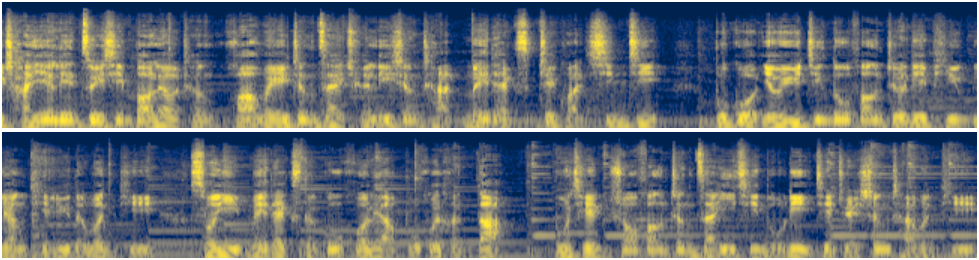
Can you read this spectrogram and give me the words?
产业链最新爆料称，华为正在全力生产 Mate X 这款新机。不过，由于京东方折叠屏良品率的问题，所以 Mate X 的供货量不会很大。目前，双方正在一起努力解决生产问题。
